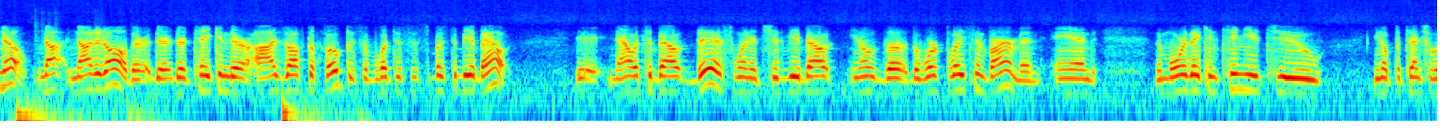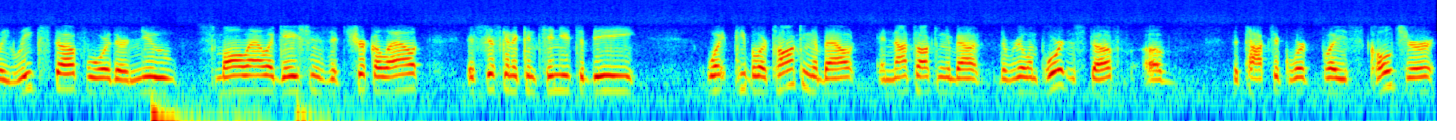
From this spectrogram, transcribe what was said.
No, not not at all. They're they're they're taking their eyes off the focus of what this is supposed to be about. Eh, now it's about this when it should be about you know the the workplace environment, and the more they continue to you know potentially leak stuff or their new small allegations that trickle out, it's just going to continue to be what people are talking about and not talking about the real important stuff of the toxic workplace culture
